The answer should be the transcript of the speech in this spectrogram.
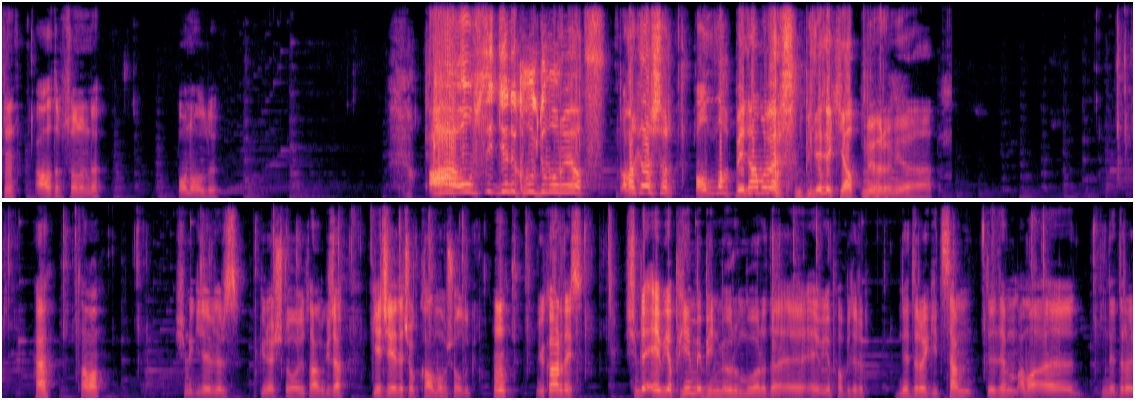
Hı, aldım sonunda. 10 oldu. Aa obsidyeni koydum oraya. Arkadaşlar Allah belamı versin bilerek yapmıyorum ya. Heh tamam. Şimdi gidebiliriz. Güneş doğuyor tamam güzel. Geceye de çok kalmamış olduk. Hı yukarıdayız. Şimdi ev yapayım mı bilmiyorum bu arada. Ee, ev yapabilirim. Nether'a gitsem dedim ama e, Nether'a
